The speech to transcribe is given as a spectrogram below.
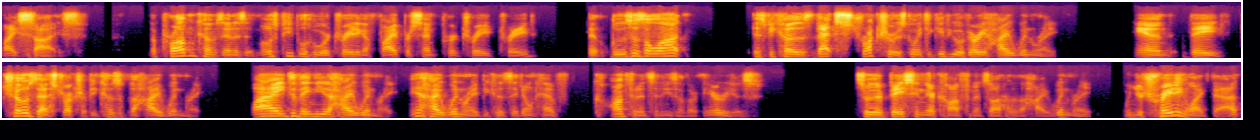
my size. The problem comes in is that most people who are trading a 5% per trade trade that loses a lot is because that structure is going to give you a very high win rate. And they chose that structure because of the high win rate. Why do they need a high win rate? They need a high win rate because they don't have confidence in these other areas. So they're basing their confidence off of the high win rate. When you're trading like that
